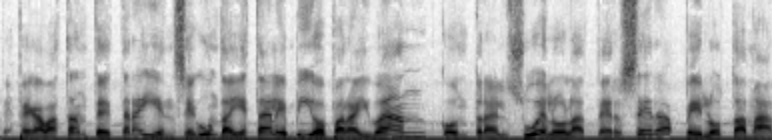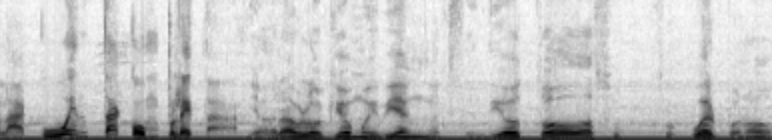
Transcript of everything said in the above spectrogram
Despega bastante, trae en segunda. y está el envío para Iván contra el suelo. La tercera pelota mala. Cuenta completa. Y ahora bloqueó muy bien. Extendió todo su, su cuerpo, ¿no?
